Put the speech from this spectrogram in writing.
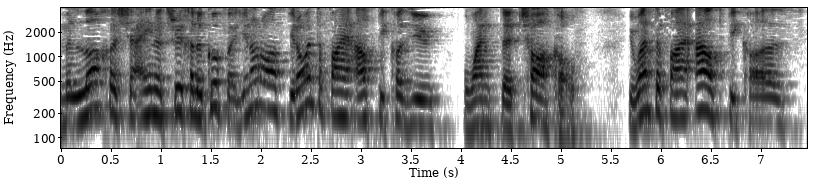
Melacha Sha'ena Tricha You're not asked, you don't want the fire out because you want the charcoal. You want the fire out because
